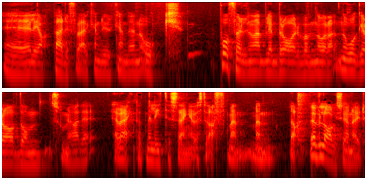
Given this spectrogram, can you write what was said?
Eh, eller ja, värdeförverkande yrkanden. Och påföljderna blev bra. Det var några, några av dem som jag hade räknat med lite strängare straff. Men, men ja, överlag så är jag nöjd.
